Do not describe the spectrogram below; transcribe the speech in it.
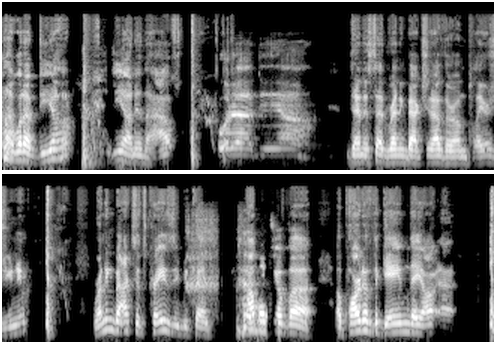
what up, Dion? Dion in the house. What up, Dion? Dennis said running backs should have their own players union. running backs, it's crazy because how much of a, a part of the game they are uh,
